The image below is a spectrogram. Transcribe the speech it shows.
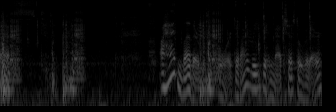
rest? I had leather before. Did I leave it in that chest over there?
